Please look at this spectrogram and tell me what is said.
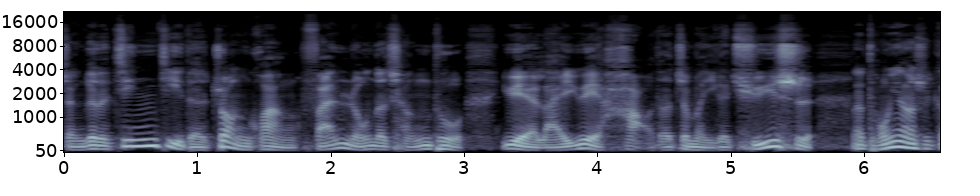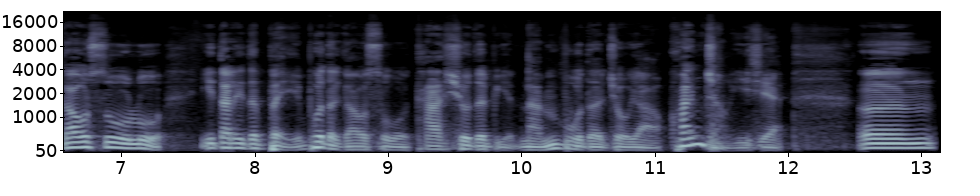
整个的经济的状况繁荣的程度越来越好的这么一个趋势。那同样是高速路，意大利的北部的高速它修的比南部的就要宽敞一些。嗯，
